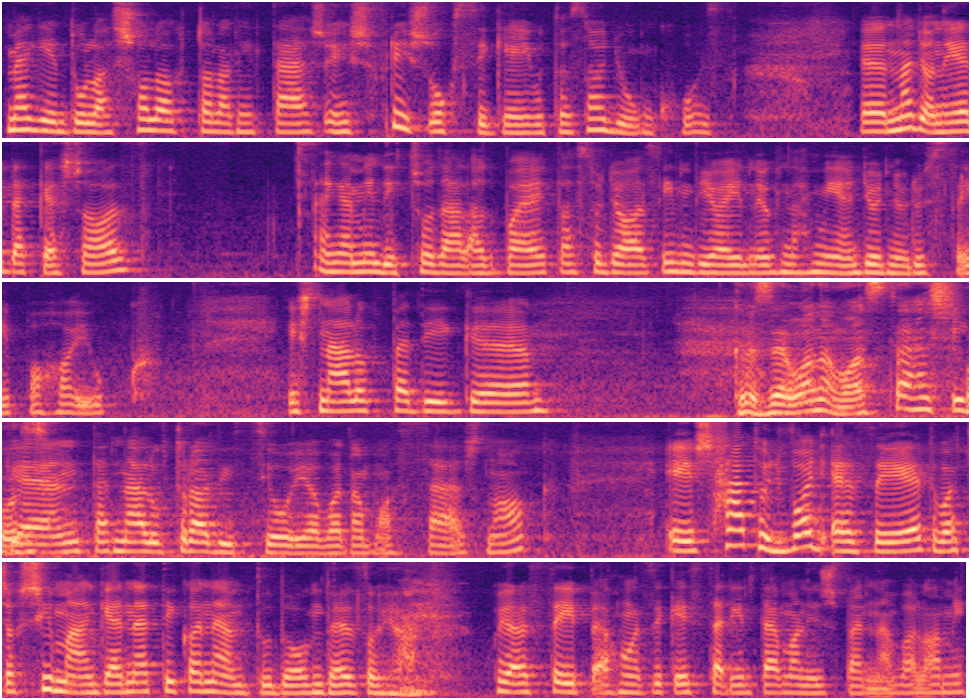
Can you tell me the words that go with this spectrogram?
megindul a salaktalanítás, és friss oxigén jut az agyunkhoz. Nagyon érdekes az, engem mindig csodálatba ejt az, hogy az indiai nőknek milyen gyönyörű szép a hajuk. És náluk pedig Köze van a masszáshoz? Igen, tehát náluk tradíciója van a masszázsnak. És hát, hogy vagy ezért, vagy csak simán genetika, nem tudom, de ez olyan, olyan szépen hangzik, és szerintem van is benne valami.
